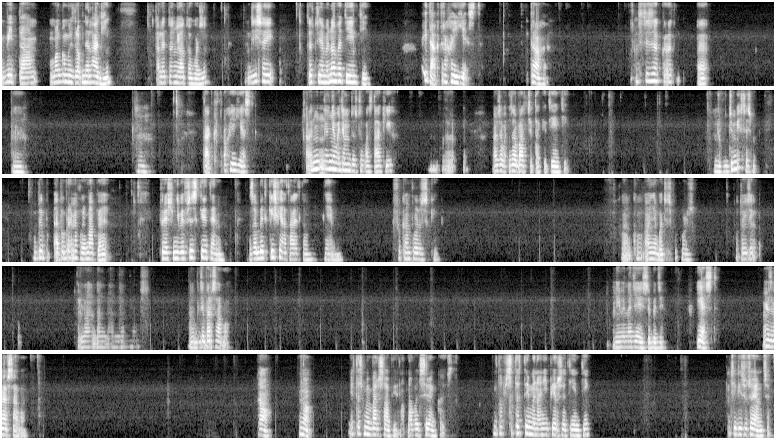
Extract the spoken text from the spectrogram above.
Witam. Mogą być drobne lagi, ale to nie o to chodzi. Dzisiaj testujemy nowe TNT. I tak, trochę jest. Trochę. Myślę, że akurat... E, e, e, tak, trochę jest. Ale nie, nie będziemy testować takich. E, no, zob- Zobaczcie takie TNT. Gdzie my jesteśmy? Pobrałem jakąś mapę, która jeszcze niby wszystkie ten zabytki świata, ale to nie wiem. Szukam Polski. A nie, bo jest po polsku. No to idzie London, London, Los. Ale będzie Warszawa. Miejmy nadzieję, że będzie. Jest. Jest Warszawa. O. No. Jesteśmy w Warszawie. No, nawet syrenka jest. No to przetestujmy na niej pierwsze TNT. Czyli rzucające.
